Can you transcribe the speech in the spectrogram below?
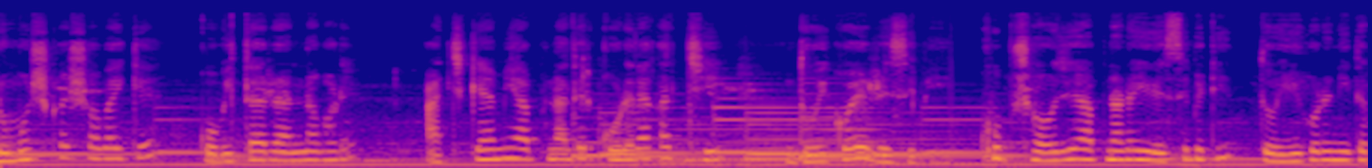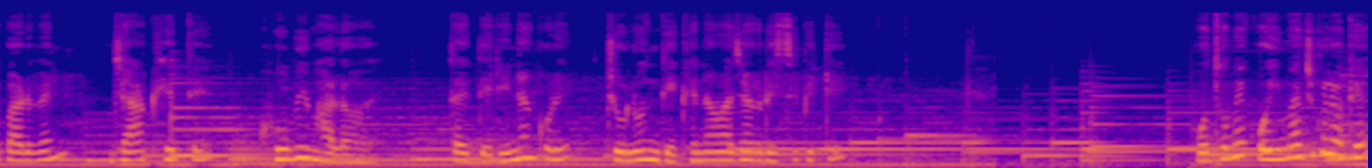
নমস্কার সবাইকে, কবিতার রান্নাঘরে। আজকে আমি আপনাদের করে দেখাচ্ছি দই কয়ের রেসিপি খুব সহজে আপনারা এই রেসিপিটি তৈরি করে নিতে পারবেন, যা খেতে খুবই ভালো হয়। তাই দেরি না করে চলুন দেখে নেওয়া যাক রেসিপিটি প্রথমে কই মাছগুলোকে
